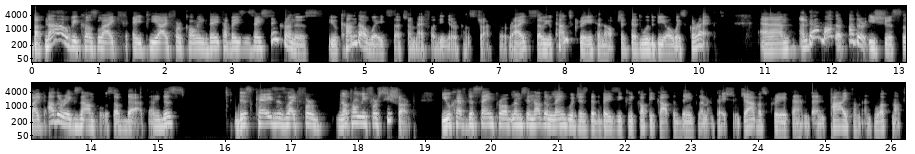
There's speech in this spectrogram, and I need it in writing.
But now, because like API for calling database is asynchronous, you can't await such a method in your constructor, right? So you can't create an object that would be always correct. Um, and there are other other issues, like other examples of that. And this this case is like for not only for C sharp, you have the same problems in other languages that basically copycatted the implementation, JavaScript and, and Python and whatnot.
